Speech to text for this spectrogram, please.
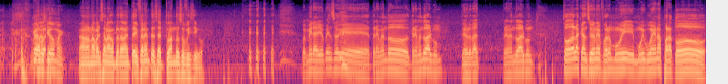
Carlos Yomar. No, no, una persona completamente diferente, exceptuando su físico. Pues mira, yo pienso que tremendo, tremendo álbum, de verdad, tremendo álbum. Todas las canciones fueron muy, muy buenas para todo,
